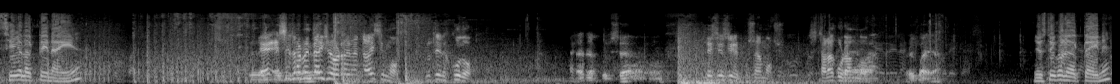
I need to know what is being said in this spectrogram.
sigue el Octane ahí, ¿eh? Eh, ese es reventadísimo, reventadísimo. No tiene escudo. Sí, sí, sí, pusemos. Se estará curando. Vale, va, Pues vaya. Yo estoy con el Octane, ¿eh?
